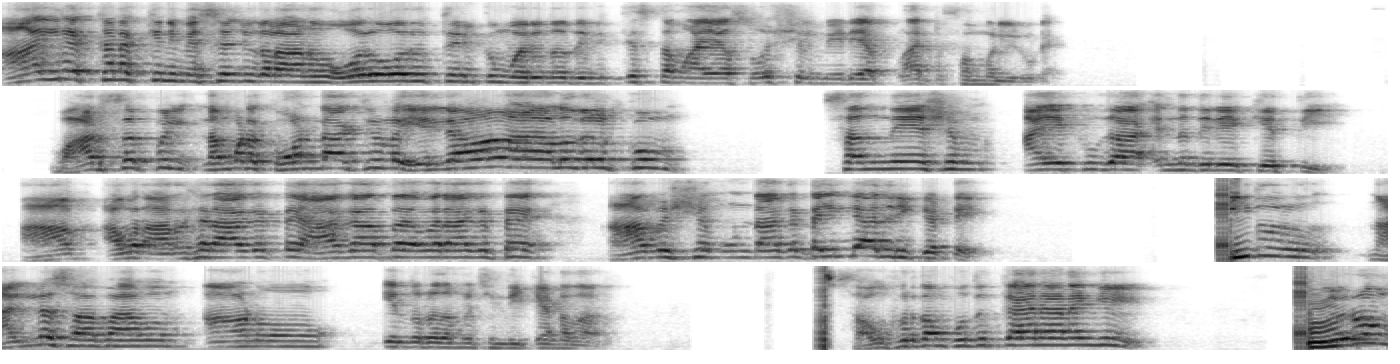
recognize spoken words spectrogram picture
ആയിരക്കണക്കിന് മെസ്സേജുകളാണ് ഓരോരുത്തർക്കും വരുന്നത് വ്യത്യസ്തമായ സോഷ്യൽ മീഡിയ പ്ലാറ്റ്ഫോമുകളിലൂടെ. വാട്സപ്പിൽ നമ്മുടെ കോണ്ടാക്റ്റിലുള്ള എല്ലാ ആളുകൾക്കും സന്ദേശം അയക്കുക എന്നതിലേക്ക് എത്തി. അവർ അർഹരാകട്ടെ ആകാത്തവരാകട്ടെ ആവശ്യം ഉണ്ടാകട്ടെ ഇല്ലാതിരിക്കട്ടെ. ഇതൊരു നല്ല സ്വഭാവം ആണോ എന്നുള്ളത് നമ്മൾ ചിന്തിക്കേണ്ടതാണ്. സൗഹൃദം പുതുക്കാനാണെങ്കിൽ വെറും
